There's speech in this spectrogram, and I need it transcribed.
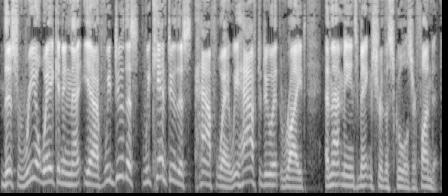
this reawakening that, yeah, if we do this, we can't do this halfway. We have to do it right. And that means making sure the schools are funded.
